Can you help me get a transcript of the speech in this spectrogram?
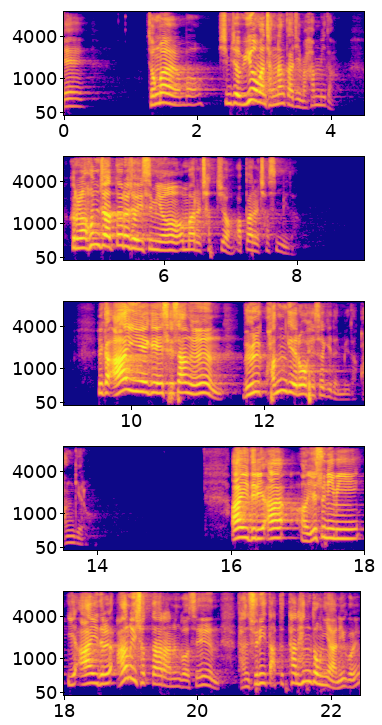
예, 정말 뭐 심지어 위험한 장난까지 합니다. 그러나 혼자 떨어져 있으면 엄마를 찾죠. 아빠를 찾습니다. 그러니까 아이에게 세상은 늘 관계로 해석이 됩니다. 관계로. 아이들이 아, 어, 예수님이 이 아이들을 안으셨다라는 것은 단순히 따뜻한 행동이 아니고요.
